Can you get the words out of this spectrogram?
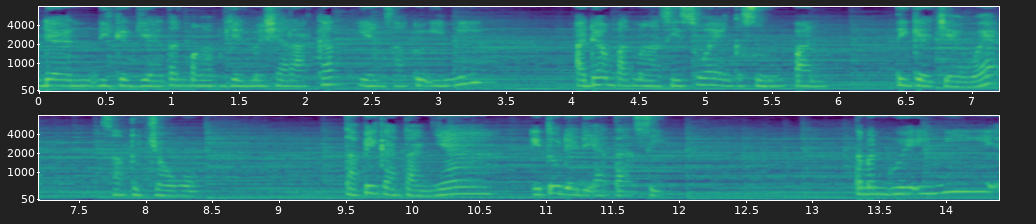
Dan di kegiatan pengabdian masyarakat yang satu ini, ada empat mahasiswa yang kesurupan tiga cewek, satu cowok. Tapi katanya itu udah diatasi. Teman gue ini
